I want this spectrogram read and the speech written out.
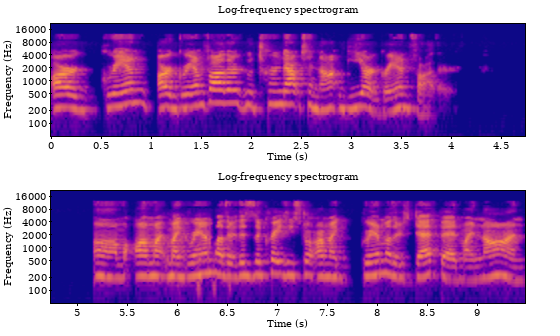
our grand our grandfather who turned out to not be our grandfather. um on my my grandmother this is a crazy story on my grandmother's deathbed my non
